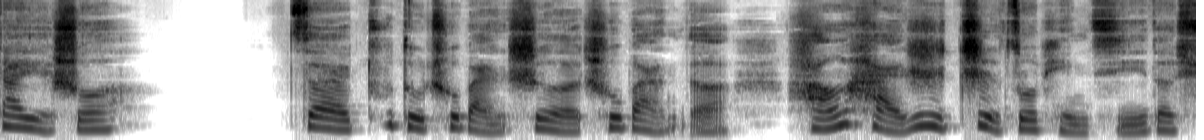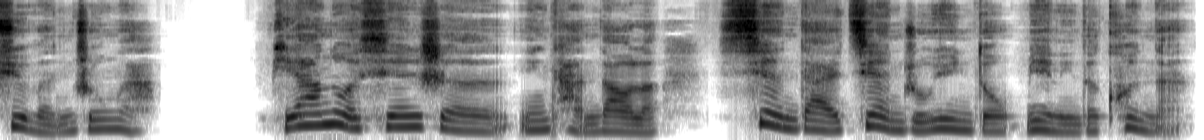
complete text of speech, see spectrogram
大爷说，在兔兔出版社出版的《航海日志》作品集的序文中啊，皮亚诺先生，您谈到了现代建筑运动面临的困难。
